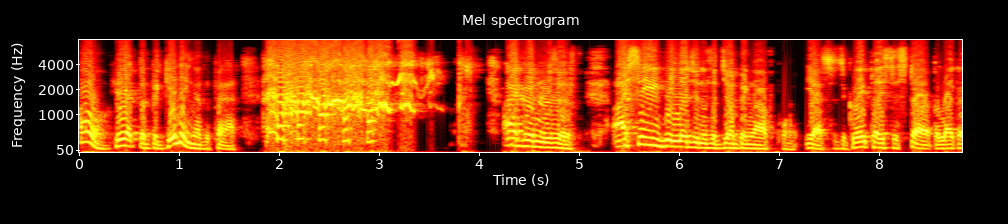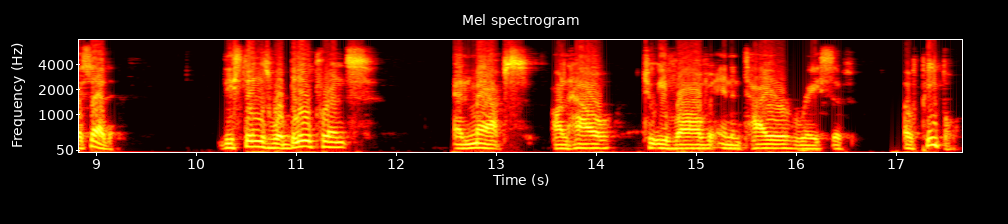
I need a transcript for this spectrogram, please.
Oh, you're at the beginning of the path. I couldn't resist. I see religion as a jumping off point. Yes, it's a great place to start, but like I said, these things were blueprints and maps on how to evolve an entire race of, of people.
